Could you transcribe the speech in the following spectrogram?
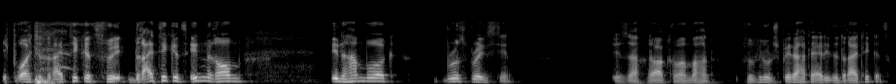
Ich bräuchte drei Tickets für drei Tickets Innenraum in Hamburg, Bruce Springsteen. Ich sage, ja, können wir machen. Fünf Minuten später hatte er diese drei Tickets.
